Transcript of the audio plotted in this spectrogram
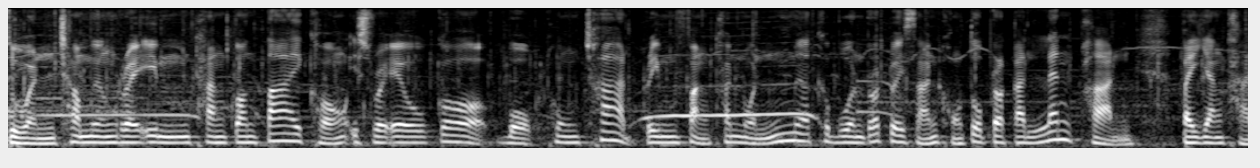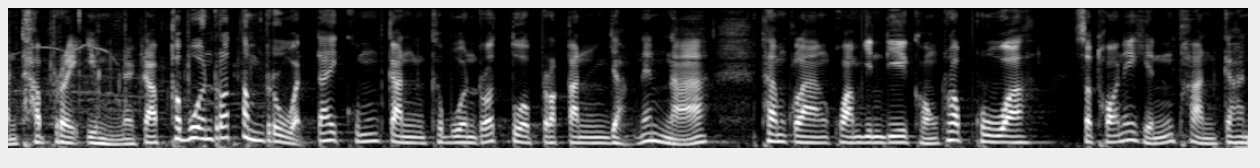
ส่วนชาวเมืองเรอิมทางตอนใต้ของอิสราเอลก็โบกธงชาติริมฝั่งถนน เมื่อขบวนรถโดยสารของตัวประกันแล่นผ่าน ไปยังฐานทัพเรอิมนะครับ ขบวนรถตำรวจได้คุ้มกันขบวนรถตัวประกันอย่างแน่นหนาท่ามกลางความยินดีของครอบครัว สะท้อนให้เห็นผ่านการ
